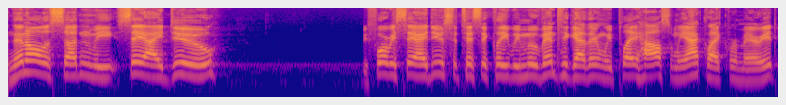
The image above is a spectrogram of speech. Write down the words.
And then all of a sudden we say, I do. Before we say, I do, statistically, we move in together and we play house and we act like we're married.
